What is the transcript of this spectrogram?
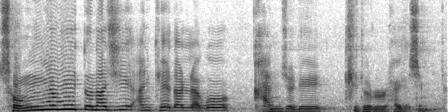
성령이 떠나지 않게 해달라고 간절히 기도를 하였습니다.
